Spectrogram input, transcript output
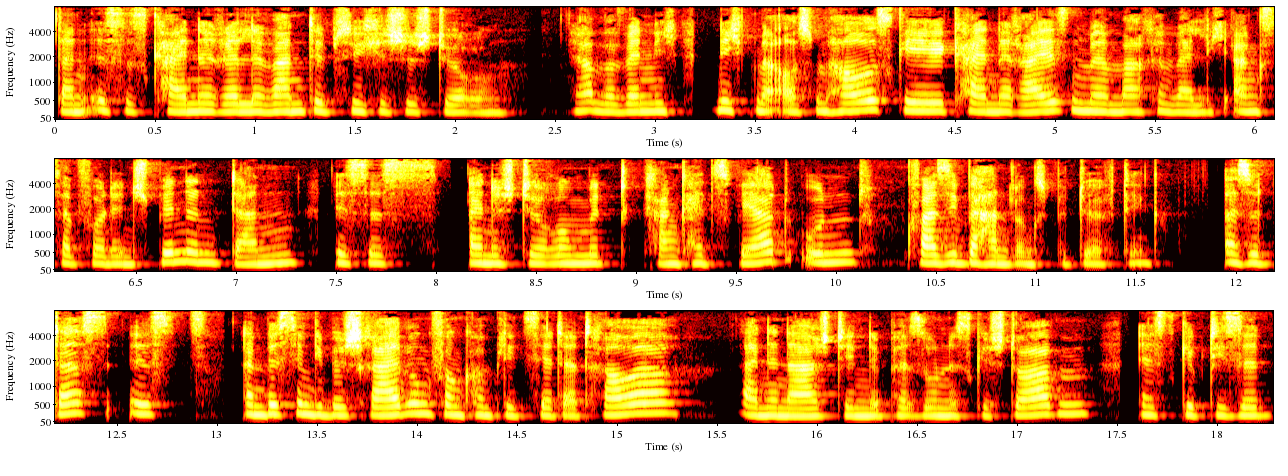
dann ist es keine relevante psychische Störung. Ja, aber wenn ich nicht mehr aus dem Haus gehe, keine Reisen mehr mache, weil ich Angst habe vor den Spinnen, dann ist es eine Störung mit Krankheitswert und quasi behandlungsbedürftig. Also das ist ein bisschen die Beschreibung von komplizierter Trauer. Eine nahestehende Person ist gestorben. Es gibt diese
